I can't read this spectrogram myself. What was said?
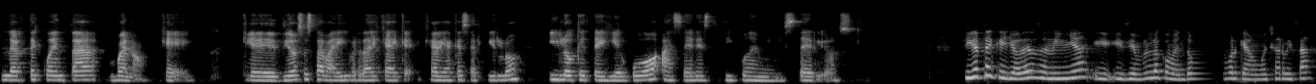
darte cuenta, bueno, que, que Dios estaba ahí, ¿verdad? Y que, había que servirlo y lo que te llevó a hacer este tipo de ministerios. Fíjate que yo desde niña, y, siempre lo comento porque me da mucha risa,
